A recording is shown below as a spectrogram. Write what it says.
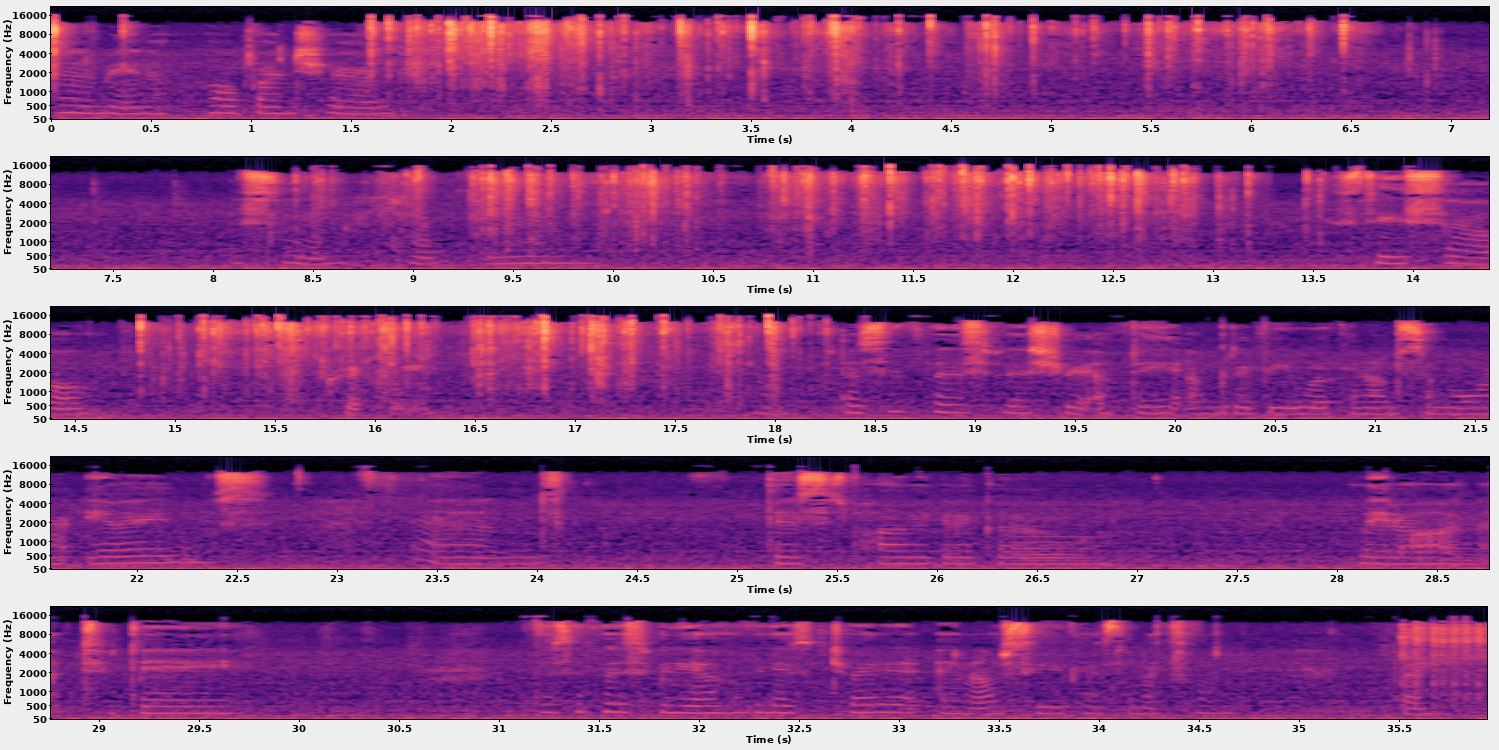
I made a whole bunch of type earrings. These sell quickly. So this is this mystery update. I'm gonna be working on some more earrings and this is probably gonna go later on today this is this video. I hope you guys enjoyed it, and I'll see you guys in the next one. Bye.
